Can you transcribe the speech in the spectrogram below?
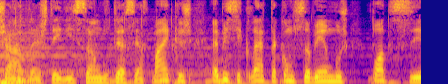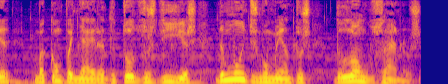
fechada esta edição do TSF Bikes, a bicicleta, como sabemos, pode ser uma companheira de todos os dias, de muitos momentos, de longos anos.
